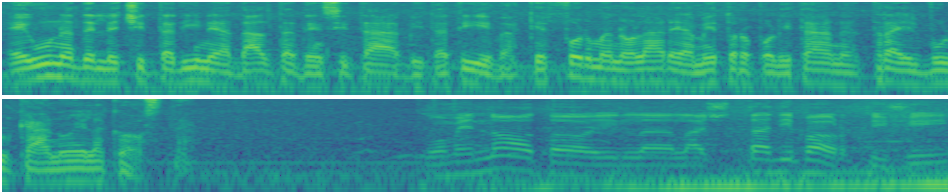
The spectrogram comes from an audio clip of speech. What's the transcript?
È una delle cittadine ad alta densità abitativa che formano l'area metropolitana tra il vulcano e la costa. Come è noto, il, la città di Portici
